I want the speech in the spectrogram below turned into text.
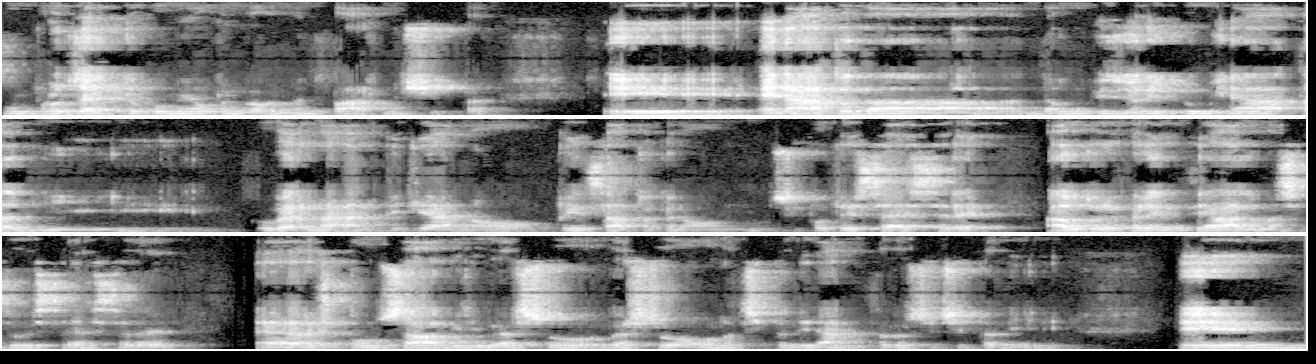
un progetto come Open Government Partnership e è nato da, da una visione illuminata di governanti che hanno pensato che non si potesse essere autoreferenziali ma si dovesse essere eh, responsabili verso, verso la cittadinanza, verso i cittadini. E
